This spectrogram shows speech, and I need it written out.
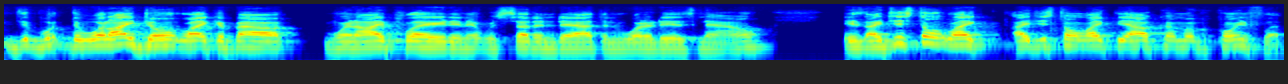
the, what, the, what I don't like about when I played and it was sudden death and what it is now is I just don't like I just don't like the outcome of a coin flip.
